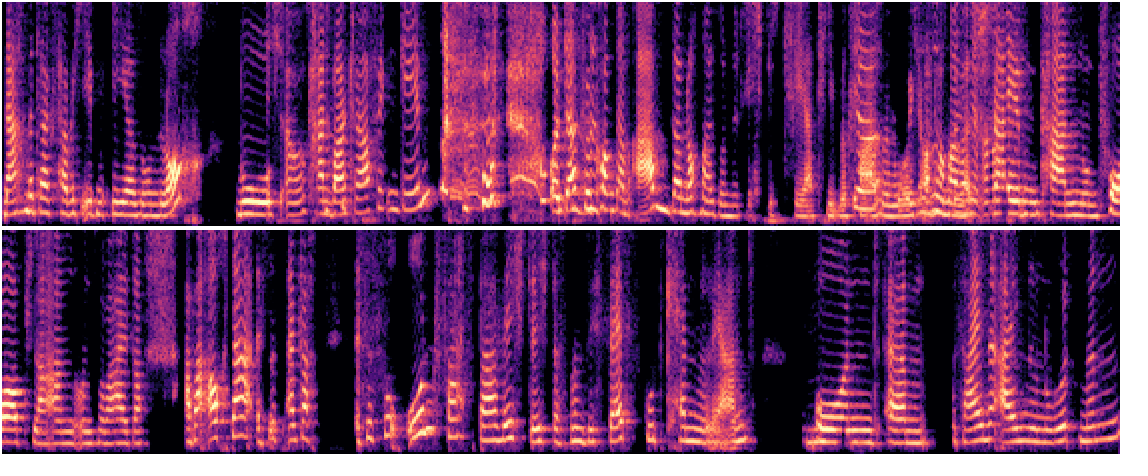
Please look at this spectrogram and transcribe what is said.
nachmittags habe ich eben eher so ein Loch wo Canva-Grafiken gehen. und dafür kommt am Abend dann nochmal so eine richtig kreative Phase, ja, wo ich auch nochmal was schreiben auch. kann und vorplanen und so weiter. Aber auch da, es ist einfach, es ist so unfassbar wichtig, dass man sich selbst gut kennenlernt mhm. und ähm, seine eigenen Rhythmen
